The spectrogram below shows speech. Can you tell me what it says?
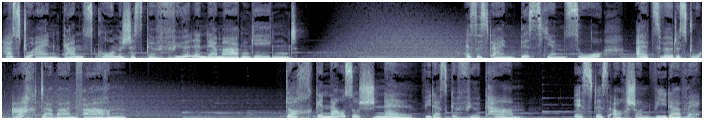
hast du ein ganz komisches Gefühl in der Magengegend. Es ist ein bisschen so, als würdest du Achterbahn fahren. Doch genauso schnell wie das Gefühl kam, ist es auch schon wieder weg.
